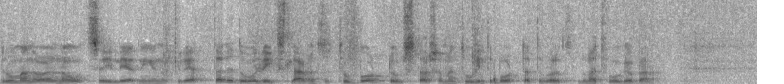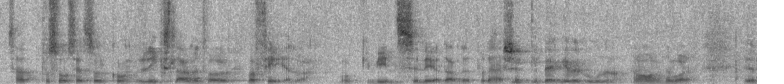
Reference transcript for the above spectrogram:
drog man öronen åt sig i ledningen och rättade då rikslarmet och tog bort Ustasja men tog inte bort att det var de här två gubbarna. Så att på så sätt så kom rikslarmet var, var fel va? Och vilseledande på det här sättet. I, i bägge versionerna? Ja, det var det.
